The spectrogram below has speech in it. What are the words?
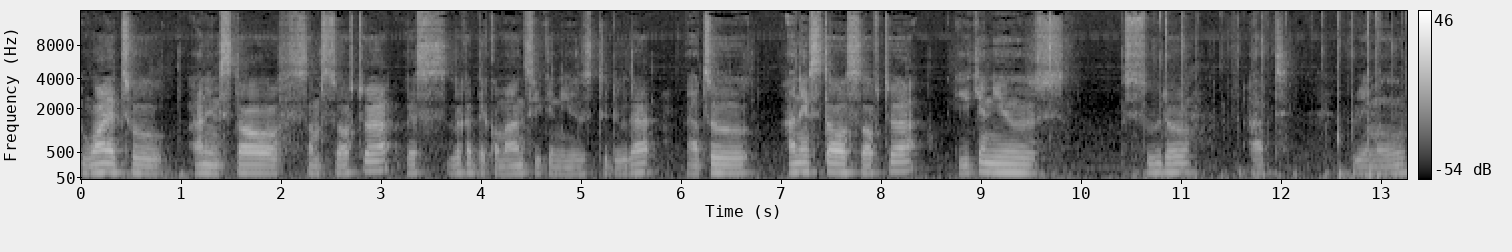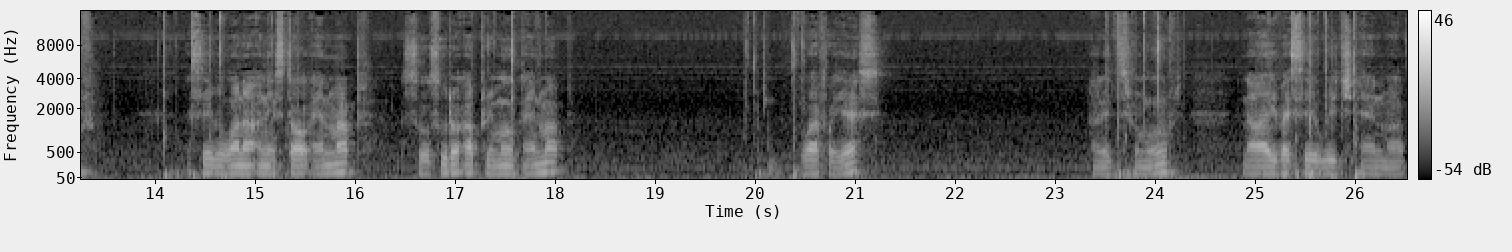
wanted to uninstall some software. Let's look at the commands you can use to do that. Now to uninstall software you can use sudo apt remove say we want to uninstall nmap. So sudo apt remove nmap. Y for yes. And it's removed. Now if I say which nmap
